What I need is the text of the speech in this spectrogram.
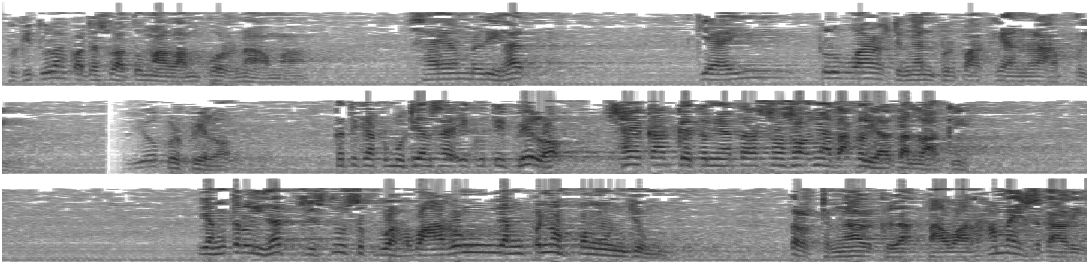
Begitulah pada suatu malam purnama, saya melihat Kiai keluar dengan berpakaian rapi. Beliau berbelok. Ketika kemudian saya ikuti belok, saya kaget ternyata sosoknya tak kelihatan lagi. Yang terlihat justru sebuah warung yang penuh pengunjung. Terdengar gelak tawa ramai sekali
